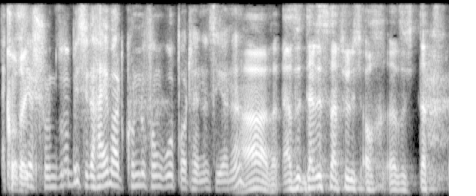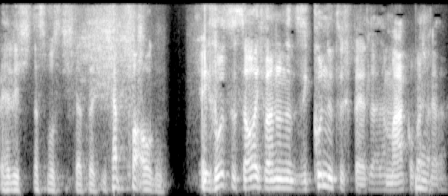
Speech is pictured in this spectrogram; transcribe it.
Das ist ja Korrekt. schon so ein bisschen Heimatkunde vom Ruhrpott-Tennis hier, ne? Ah, da- also das ist natürlich auch, also ich, das hätte ich, das wusste ich tatsächlich. Ich hab's vor Augen. Ich wusste es auch, ich war nur eine Sekunde zu spät, leider. Marco war Ja. schneller.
